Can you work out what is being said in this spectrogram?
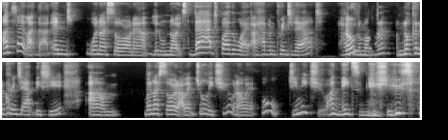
I'd say it like that. And when I saw on our little notes, that, by the way, I haven't printed out. How Oh. good am I? I'm not going to print out this year. Um, when I saw it, I went, Julie Choo, and I went, oh, Jimmy Choo, I need some new shoes.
